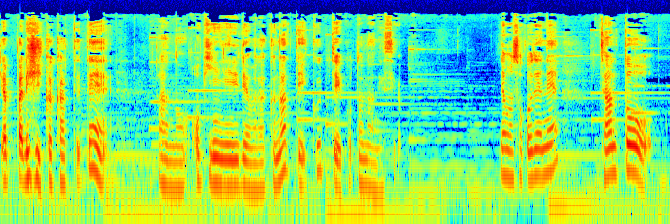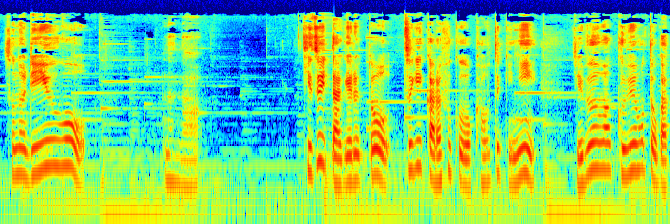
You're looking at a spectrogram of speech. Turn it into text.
やっぱり引っかかっててあのお気に入りではなくなっていくっていうことなんですよ。でもそこでねちゃんとその理由をなんだ気づいてあげると次から服を買う時に自分は首元が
